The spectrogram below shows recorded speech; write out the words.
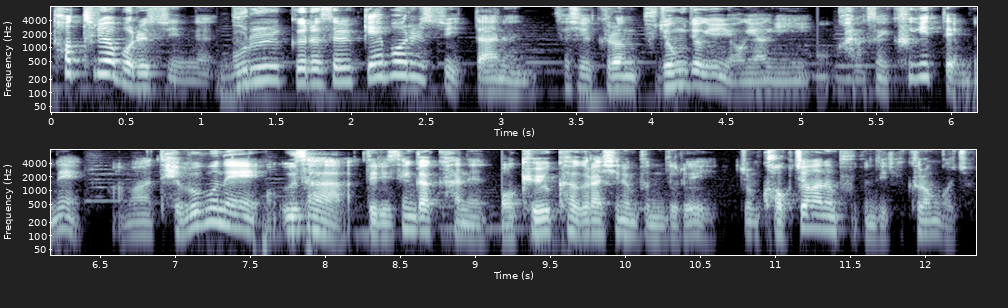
터트려 버릴 수 있는 물 그릇을 깨버릴 수 있다는 사실 그런 부정적인 영향이 어, 가능성이 크기 때문에 아마 대부분의 의사들이 생각하는 어, 교육학을 하시는 분들의 좀 걱정하는 부분들이 그런 거죠.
